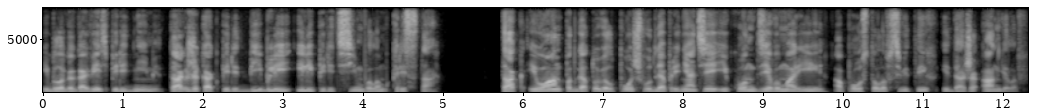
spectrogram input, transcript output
и благоговеть перед ними, так же, как перед Библией или перед символом креста. Так Иоанн подготовил почву для принятия икон Девы Марии, апостолов, святых и даже ангелов.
